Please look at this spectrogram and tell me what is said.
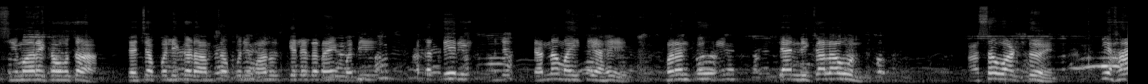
सीमारेखा होता त्याच्या पलीकडे आमचा कोणी माणूस गेलेला नाही. मधी आता ते म्हणजे त्यांना माहिती आहे परंतु त्या निकालाहून असं वाटतंय की हा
